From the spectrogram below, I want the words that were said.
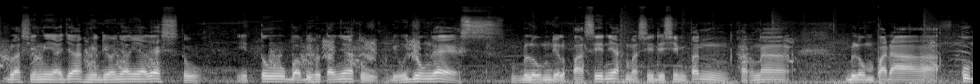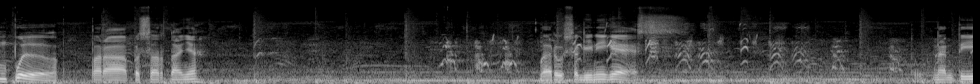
sebelah sini aja videonya ya guys. Tuh itu babi hutannya tuh di ujung guys. Belum dilepasin ya masih disimpan karena belum pada kumpul para pesertanya. Baru segini guys. Nanti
